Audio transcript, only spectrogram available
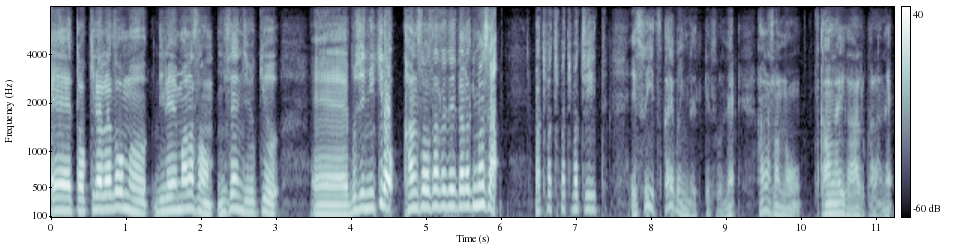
えーと、キララドームリレーマラソン2019、えー、無事2キロ完走させていただきました。パチパチパチパチって。SE 使えばいいんだけどね。花さんの使わないがあるからね。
